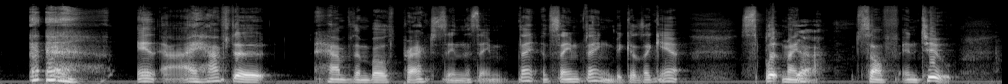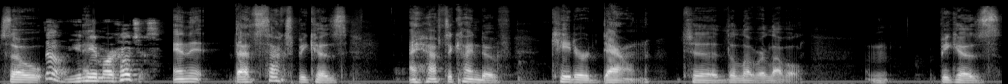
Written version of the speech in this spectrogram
and I have to have them both practicing the same thing same thing because I can't split my Yeah. self in two. So No, you need more coaches. and it that sucks because I have to kind of cater down to the lower level Mm, because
